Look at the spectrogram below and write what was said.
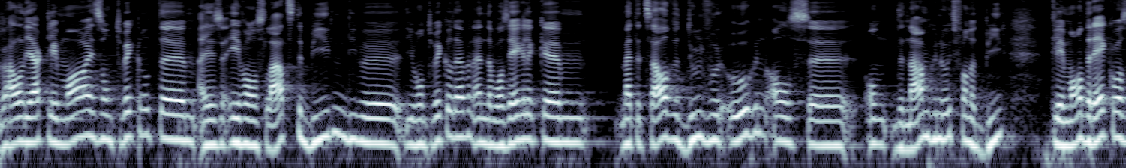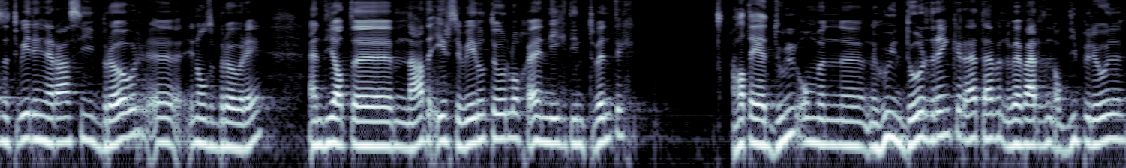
Wel, ja, Clément is ontwikkeld. ehm, hij is een van ons laatste bieren die we, die we ontwikkeld hebben. En dat was eigenlijk ehm, met hetzelfde doel voor ogen als eh, on- de naamgenoot van het bier. Clément de Rijk was de tweede generatie brouwer eh, in onze brouwerij. En die had ehm, na de Eerste Wereldoorlog hè, in 1920 had hij het doel om een, eh, een goede doordrinker hè, te hebben. Wij werden op die periode,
